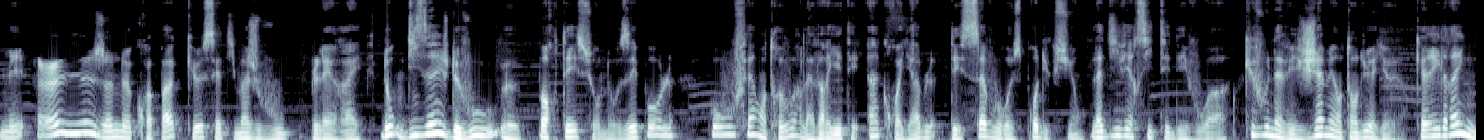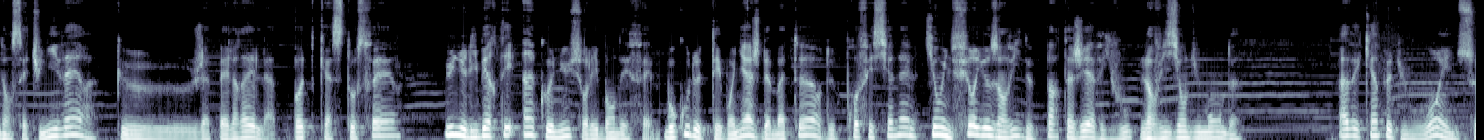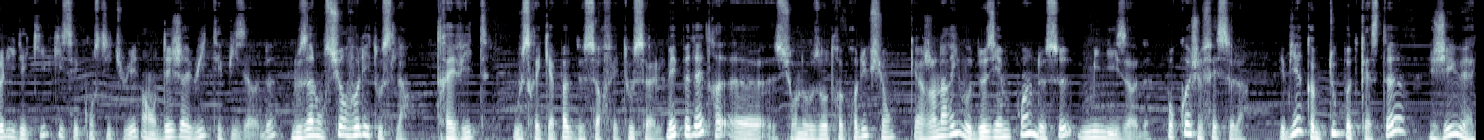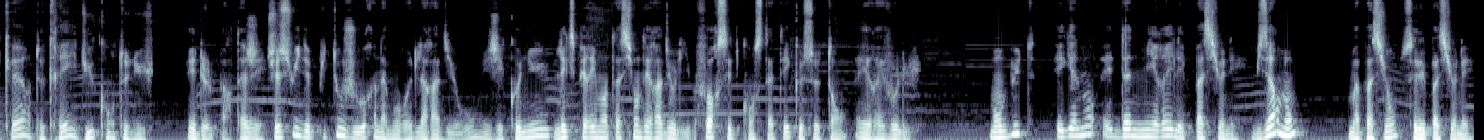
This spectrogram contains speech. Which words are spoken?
mais euh, je ne crois pas que cette image vous plairait. Donc disais-je de vous euh, porter sur nos épaules pour vous faire entrevoir la variété incroyable des savoureuses productions, la diversité des voix que vous n'avez jamais entendues ailleurs. Car il règne dans cet univers, que j'appellerais la podcastosphère, une liberté inconnue sur les bancs FM. Beaucoup de témoignages d'amateurs, de professionnels qui ont une furieuse envie de partager avec vous leur vision du monde. Avec un peu d'humour et une solide équipe qui s'est constituée en déjà 8 épisodes, nous allons survoler tout cela. Très vite, vous serez capable de surfer tout seul. Mais peut-être euh, sur nos autres productions, car j'en arrive au deuxième point de ce mini-sode. Pourquoi je fais cela? Eh bien, comme tout podcasteur, j'ai eu à cœur de créer du contenu et de le partager. Je suis depuis toujours un amoureux de la radio et j'ai connu l'expérimentation des radios libres. Force est de constater que ce temps est révolu. Mon but également est d'admirer les passionnés. Bizarre non? Ma passion, c'est les passionnés.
